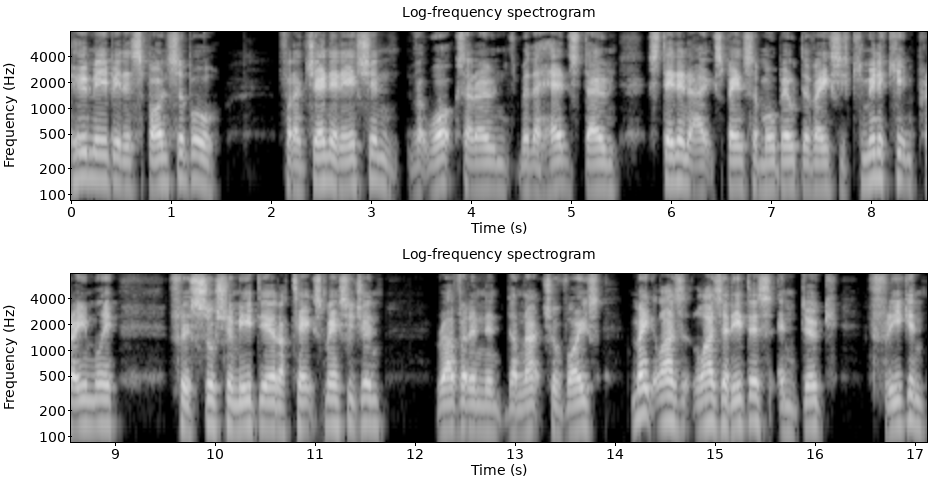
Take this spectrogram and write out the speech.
who may be responsible for a generation that walks around with their heads down, staring at expensive mobile devices, communicating primarily through social media or text messaging rather than their natural voice, Mike Laz- Lazaridis and Doug Fregin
